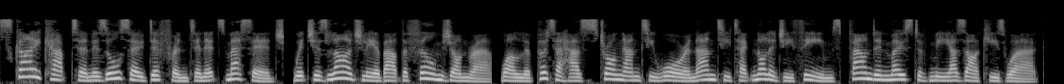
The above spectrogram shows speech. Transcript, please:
Sky Captain is also different in its message, which is largely about the film genre, while Laputa has strong anti-war and anti-technology themes, found in most of Miyazaki's work.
